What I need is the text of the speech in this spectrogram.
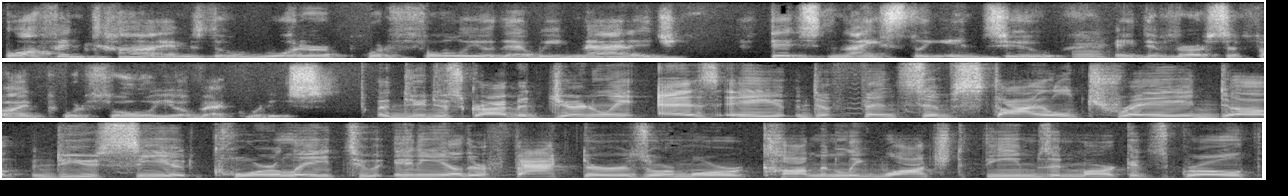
Oftentimes, the water portfolio that we manage fits nicely into a diversified portfolio of equities. Do you describe it generally as a defensive style trade? Uh, do you see it correlate to any other factors or more commonly watched themes in markets, growth,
